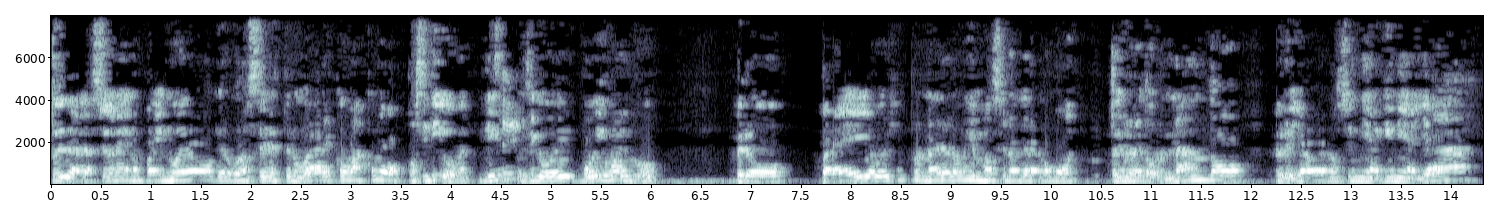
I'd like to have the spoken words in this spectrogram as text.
estoy de vacaciones en un país nuevo, quiero conocer este lugar, es como más como positivo, ¿me entiendes? Sí. que voy, voy y vuelvo, pero para ella, por ejemplo, no era lo mismo, sino que era como estoy retornando, pero ya ahora no soy ni aquí ni allá.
